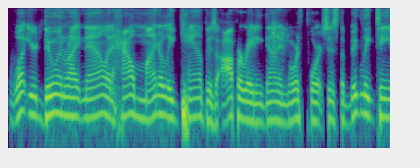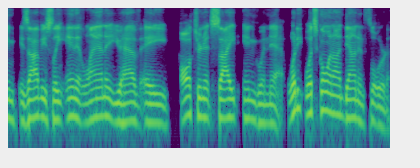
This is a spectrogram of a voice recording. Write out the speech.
what you're doing right now and how minor league camp is operating down in North Port. Since the big league team is obviously in Atlanta, you have a alternate site in Gwinnett. What you, what's going on down in Florida?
